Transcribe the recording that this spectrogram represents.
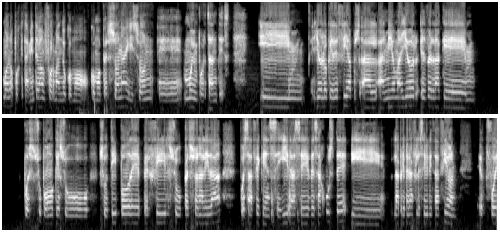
bueno, pues que también te van formando como, como persona y son eh, muy importantes. Y yo lo que decía, pues al, al mío mayor, es verdad que pues supongo que su, su tipo de perfil, su personalidad, pues hace que enseguida se desajuste y la primera flexibilización eh, fue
